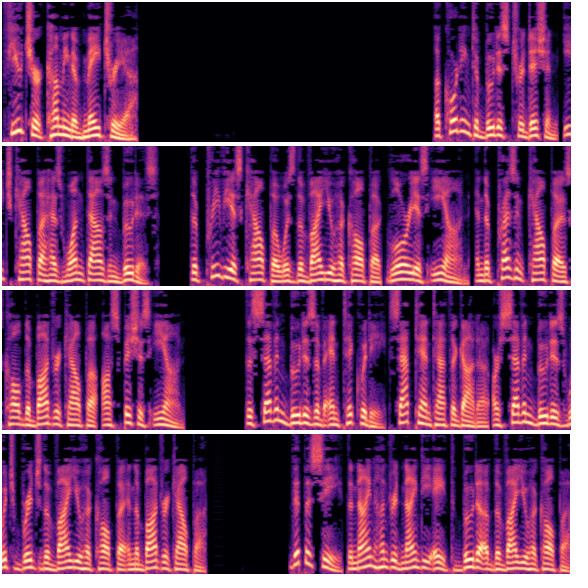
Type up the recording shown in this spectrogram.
Future coming of Maitreya According to Buddhist tradition, each kalpa has 1,000 Buddhas. The previous kalpa was the Vyuhakalpa glorious eon, and the present kalpa is called the Bhadrakalpa auspicious eon. The seven Buddhas of antiquity are seven Buddhas which bridge the Vyuhakalpa and the Bhadrakalpa. Vipassi the 998th Buddha of the Vyuhakalpa.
